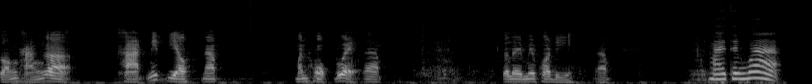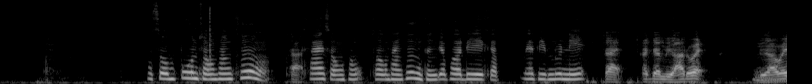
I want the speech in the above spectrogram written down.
สองถังก็ขาดนิดเดียวนะครับ มันหกด้วยนะครับ ก็เลยไม่พอดีนะครับ หมายถึงว่า ผสมปูนสองทางครึ่งใช่ ทรายสองสองสองทางครึ่งถึงจะพอดีกับแม่พิมพ์รุ่นนี้ ใช่ ก็จะเหลือด้วย เหลือไว้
